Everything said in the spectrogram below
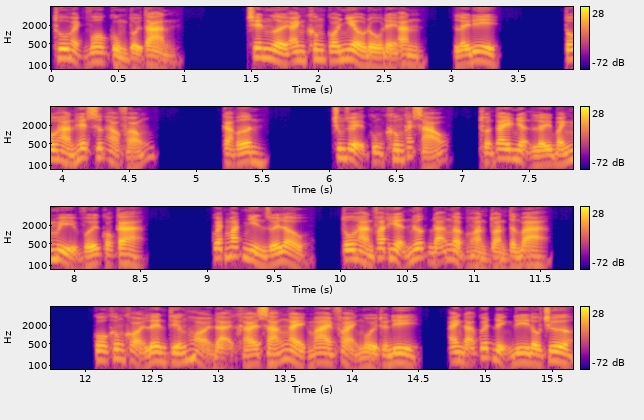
thu hoạch vô cùng tồi tàn. Trên người anh không có nhiều đồ để ăn, lấy đi. Tô hàn hết sức hào phóng. Cảm ơn. Trung duệ cũng không khách sáo, thuận tay nhận lấy bánh mì với coca. Quét mắt nhìn dưới lầu, tô hàn phát hiện nước đã ngập hoàn toàn tầng ba cô không khỏi lên tiếng hỏi đại khái sáng ngày mai phải ngồi thuyền đi, anh đã quyết định đi đâu chưa?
